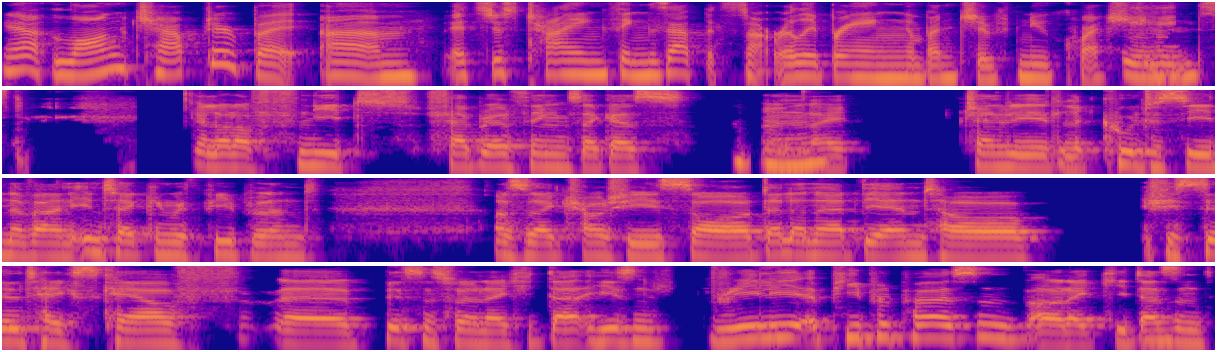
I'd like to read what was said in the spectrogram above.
Yeah, long chapter, but um, it's just tying things up. It's not really bringing a bunch of new questions. Mm-hmm a lot of neat fabrial things, I guess. Mm-hmm. And like generally like cool to see Navani interacting with people and also like how she saw Dalinar at the end, how she still takes care of uh, business for him. Like he, do- he isn't really a people person, or like he doesn't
